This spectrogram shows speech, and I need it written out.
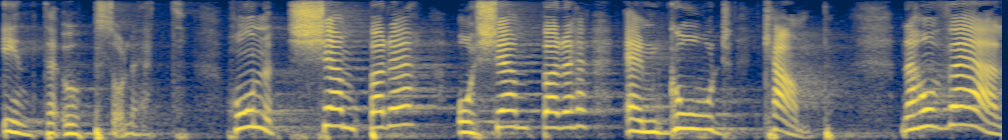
inte upp så lätt. Hon kämpade och kämpade en god kamp. När hon väl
